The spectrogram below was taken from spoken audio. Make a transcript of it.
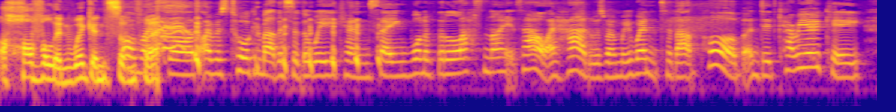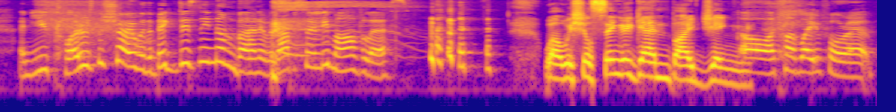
a hovel in Wigan somewhere. Oh my god, I was talking about this at the weekend, saying one of the last nights out I had was when we went to that pub and did karaoke, and you closed the show with a big Disney number, and it was absolutely marvellous. Well, we shall sing again by Jing. Oh, I can't wait for it.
